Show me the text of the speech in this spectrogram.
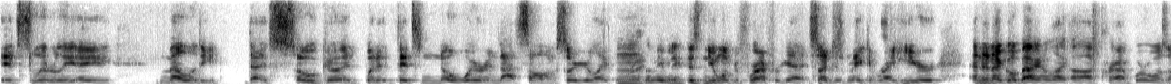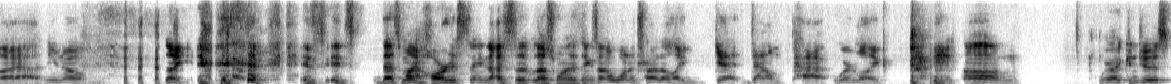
it's literally a melody that is so good but it fits nowhere in that song. So you're like "Mm, Right. let me make this new one before i forget. So i just make it right here and then i go back and i'm like oh crap where was i at? You know? Like it's it's that's my hardest thing. That's the that's one of the things i want to try to like get down pat where like um where i can just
